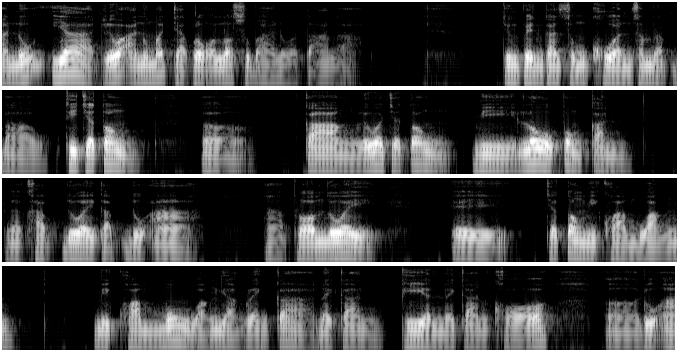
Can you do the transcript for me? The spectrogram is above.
อนุญาตหรือว่าอนุมัติจากพระองค์อัลลอฮฺสุบฮานุวะตาลา จึงเป็นการสมควรสำหรับบ่าวที่จะต้อง กลางหรือว่าจะต้องมีโล่ป้องกันนะครับด้วยกับดูอาอ่าพร้อมด้วยจะต้องมีความหวัง มีความมุ่งหวังอย่างแรงกล้าในการเพียรในการขอเอ่อดูอา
